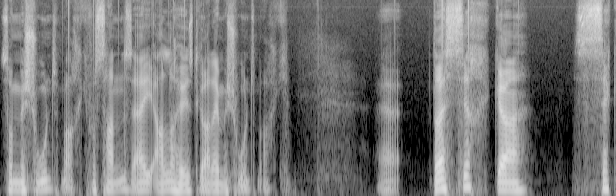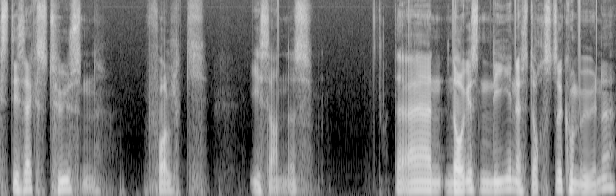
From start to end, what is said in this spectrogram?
som misjonsmark? For Sandnes er i aller høyeste grad en misjonsmark. Eh, det er ca. 66 000 folk i Sandnes. Det er Norges niende største kommune.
